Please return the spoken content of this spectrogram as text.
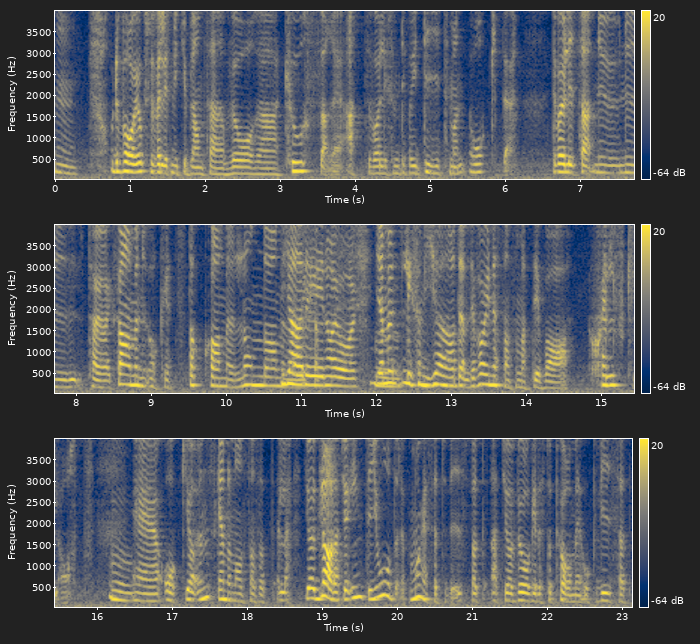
Mm. Och det var ju också väldigt mycket bland så här våra kursare att det var, liksom, det var ju dit man åkte. Det var ju lite såhär, nu, nu tar jag examen, nu åker jag till Stockholm eller London. Gör eller det liksom, i några år. Mm. Ja men liksom gör den. Det var ju nästan som att det var självklart. Mm. Eh, och jag önskar ändå någonstans att, eller jag är glad att jag inte gjorde det på många sätt och vis. För att, att jag vågade stå på mig och visa att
